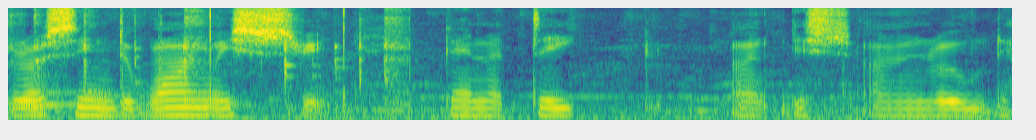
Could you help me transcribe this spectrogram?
crossing the one way street. Gonna take this on road.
